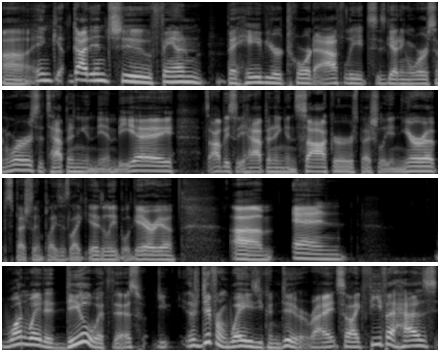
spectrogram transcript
uh, and got into fan behavior toward athletes is getting worse and worse. It's happening in the NBA. It's obviously happening in soccer, especially in Europe, especially in places like Italy, Bulgaria. Um, and one way to deal with this, you, there's different ways you can do it, right? So, like FIFA has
